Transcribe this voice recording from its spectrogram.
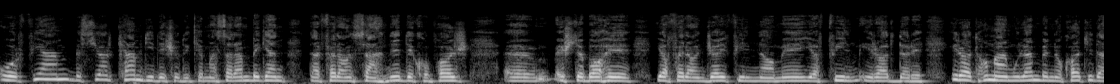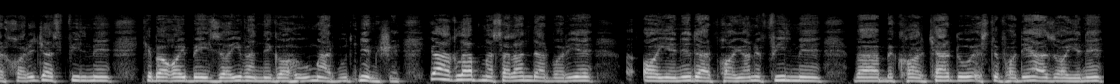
عرفی هم بسیار کم دیده شده که مثلا بگن در فلان صحنه دکوپاژ اشتباه یا فلان جای فیلمنامه یا فیلم ایراد داره. ایرادها معمولا به نکاتی در خارج از فیلم که به آقای بیزایی و نگاه او مربوط نمیشه. یا اغلب مثلا درباره آینه در پایان فیلم و به کارکرد و استفاده از آینه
